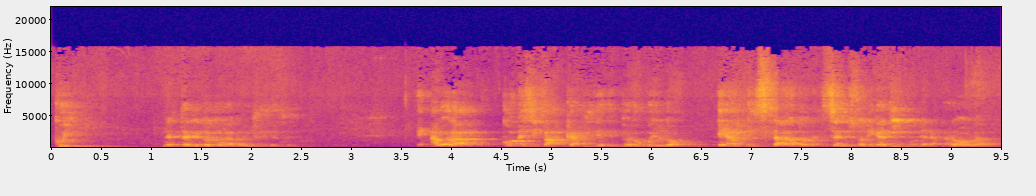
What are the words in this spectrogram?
qui nel territorio della Caserta e allora come si fa a capire che però quello è antistato nel senso negativo della parola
